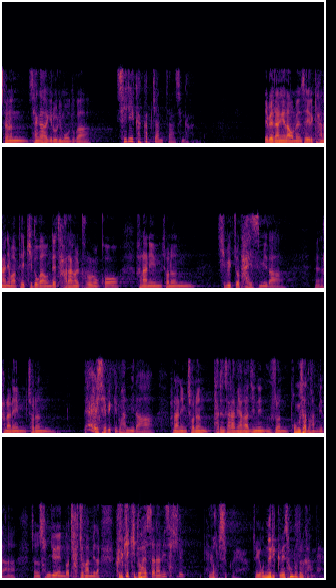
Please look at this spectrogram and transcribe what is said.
저는 생각하기를 우리 모두가 세리에 가깝지 않다 생각합니다. 예배당에 나오면서 이렇게 하나님 앞에 기도 가운데 자랑을 털어놓고 하나님 저는 11조 다 했습니다. 하나님 저는 매일 새벽 기도 합니다. 하나님 저는 다른 사람 향하지는 그런 봉사도 합니다. 저는 선교여행도 자주 갑니다. 그렇게 기도할 사람이 사실 별로 없을 거예요. 저희 온누리교회 성부들 가운데는.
